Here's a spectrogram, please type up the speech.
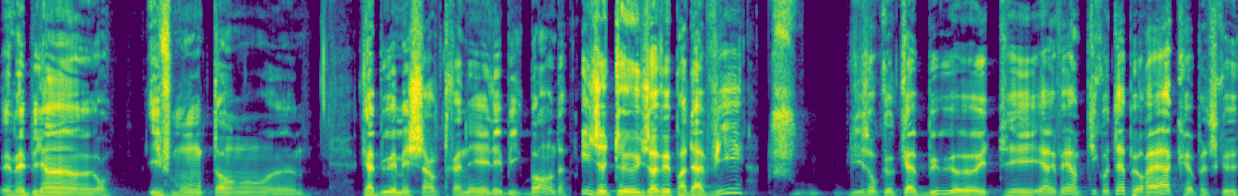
aimait bien euh, Yves Montand. Cabu aimait Charles Trenet et les big bands. Ils étaient, ils n'avaient pas d'avis. Disons que Cabu était, avait un petit côté un peu réac parce que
